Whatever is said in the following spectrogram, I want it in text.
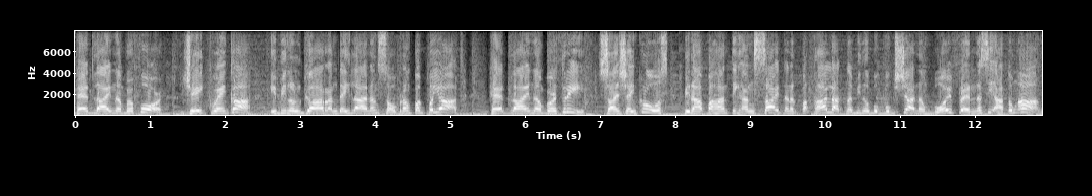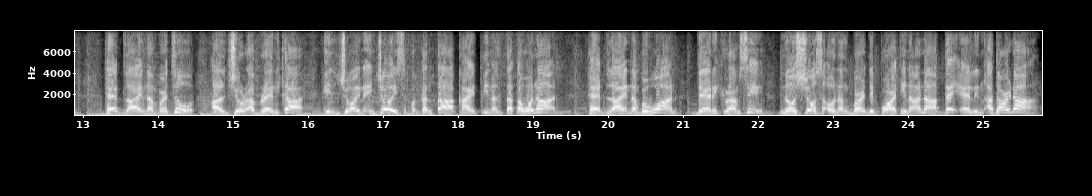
Headline number 4, Jake Cuenca, ibinulgar ang dahilan ng sobrang pagpayat. Headline number 3, Sunshine Cruz, pinapahanting ang site na nagpakalat na binubugbog siya ng boyfriend na si Atong Ang. Headline number 2, Aljur Abrenica, enjoy na enjoy sa pagkanta kahit pinagtatawanan. Headline number 1, Derek Ramsey, no show sa unang birthday party na anak kay Ellen Adarna.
